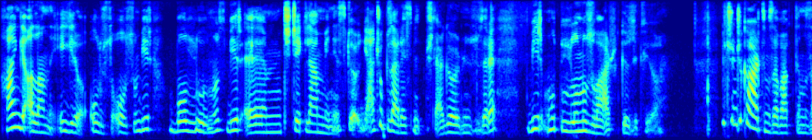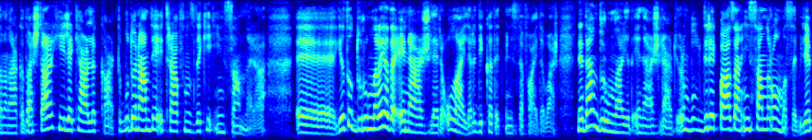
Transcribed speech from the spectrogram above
hangi alanla ilgili olursa olsun bir bolluğunuz, bir e, çiçeklenmeniz yani çok güzel resmetmişler gördüğünüz üzere bir mutluluğunuz var gözüküyor. Üçüncü kartımıza baktığımız zaman arkadaşlar hilekarlık kartı. Bu dönemde etrafınızdaki insanlara e, ya da durumlara ya da enerjilere, olaylara dikkat etmenizde fayda var. Neden durumlar ya da enerjiler diyorum? Bu direkt bazen insanlar olmasa bile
